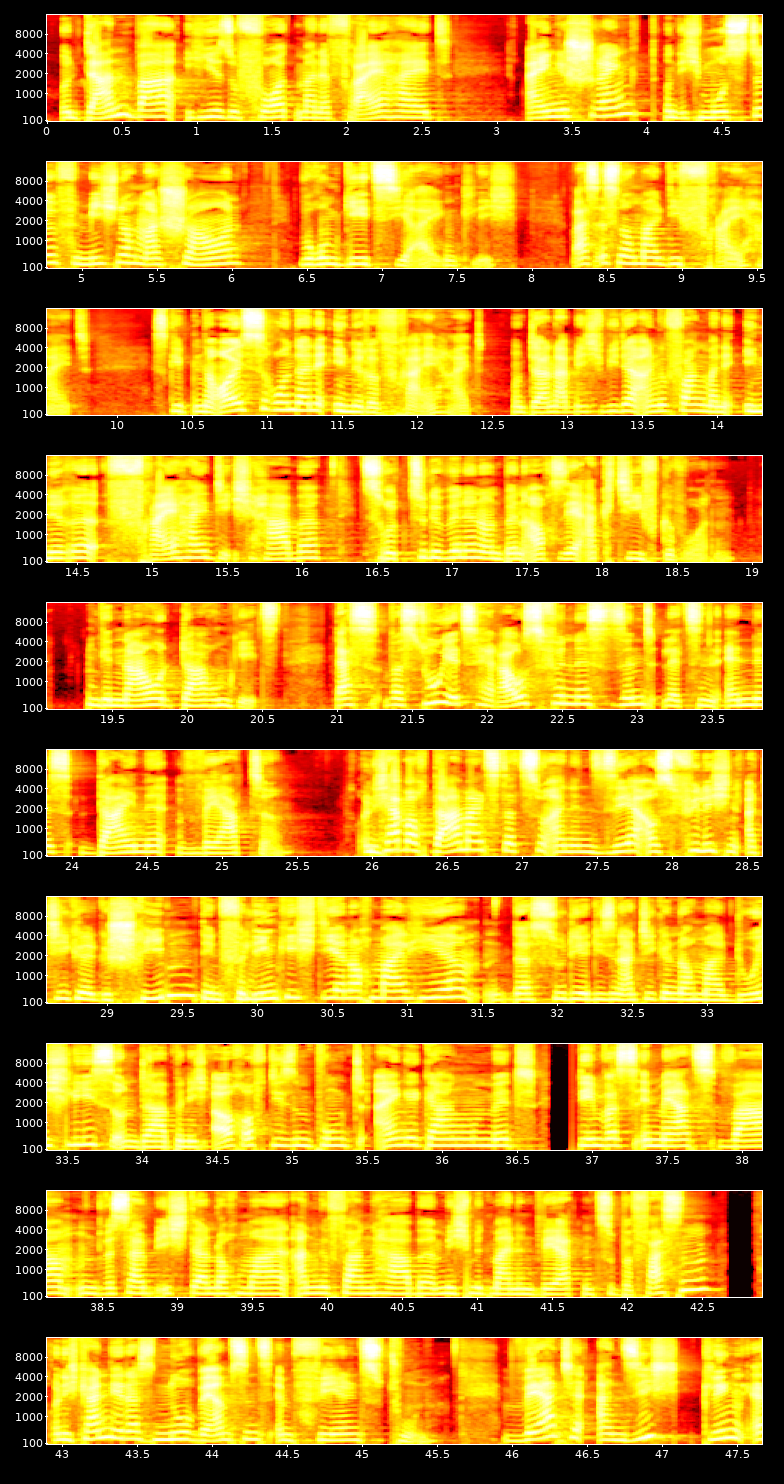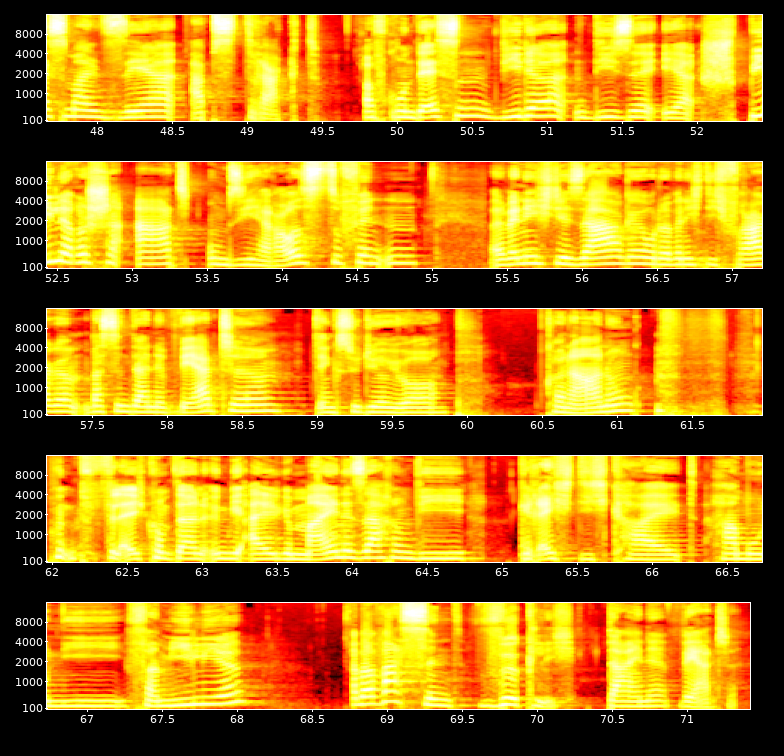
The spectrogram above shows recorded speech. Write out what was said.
Und dann war hier sofort meine Freiheit eingeschränkt und ich musste für mich nochmal schauen, worum geht's hier eigentlich? Was ist nochmal die Freiheit? Es gibt eine äußere und eine innere Freiheit. Und dann habe ich wieder angefangen, meine innere Freiheit, die ich habe, zurückzugewinnen und bin auch sehr aktiv geworden. Genau darum geht's. Das, was du jetzt herausfindest, sind letzten Endes deine Werte. Und ich habe auch damals dazu einen sehr ausführlichen Artikel geschrieben, den verlinke ich dir nochmal hier, dass du dir diesen Artikel nochmal durchliest. Und da bin ich auch auf diesen Punkt eingegangen mit dem, was im März war und weshalb ich dann nochmal angefangen habe, mich mit meinen Werten zu befassen. Und ich kann dir das nur wärmstens empfehlen zu tun. Werte an sich klingen erstmal sehr abstrakt. Aufgrund dessen wieder diese eher spielerische Art, um sie herauszufinden. Weil wenn ich dir sage oder wenn ich dich frage, was sind deine Werte, denkst du dir, ja, keine Ahnung. Und vielleicht kommt dann irgendwie allgemeine Sachen wie Gerechtigkeit, Harmonie, Familie. Aber was sind wirklich deine Werte?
